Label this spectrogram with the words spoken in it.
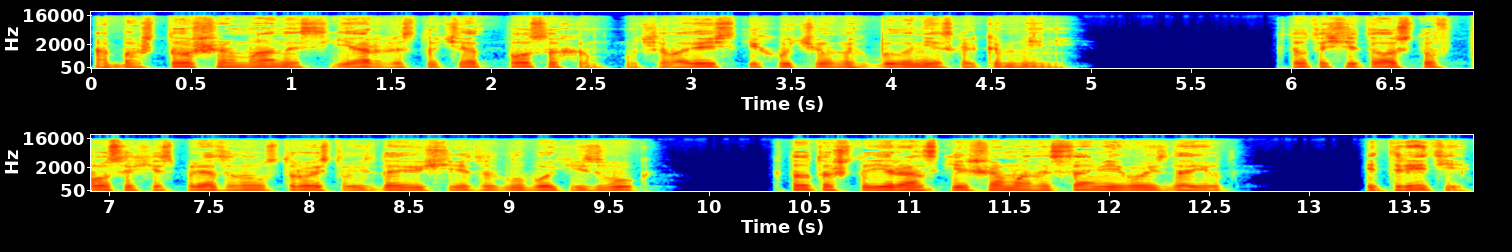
Обо что шаманы с Ярры стучат посохом, у человеческих ученых было несколько мнений. Кто-то считал, что в посохе спрятано устройство, издающее этот глубокий звук, кто-то, что иранские шаманы сами его издают, и третий,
